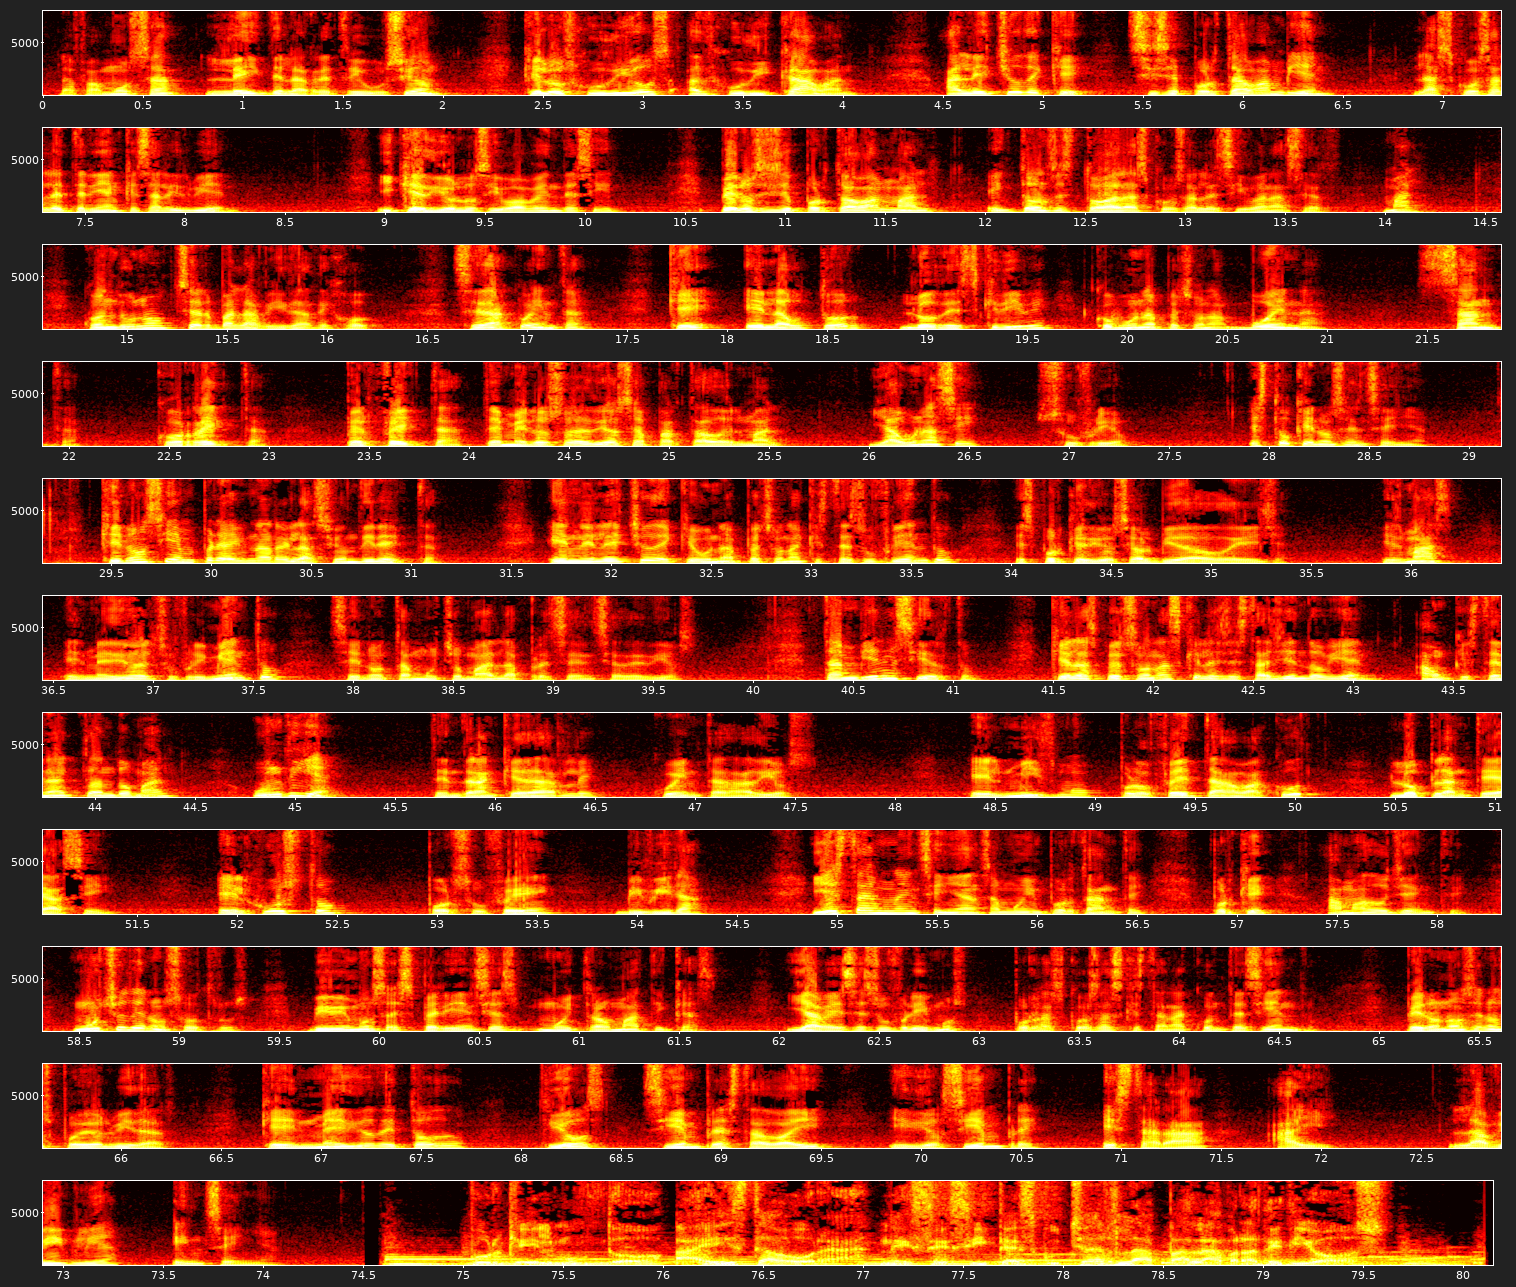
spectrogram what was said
La famosa ley de la retribución, que los judíos adjudicaban al hecho de que si se portaban bien, las cosas le tenían que salir bien y que Dios los iba a bendecir. Pero si se portaban mal, entonces todas las cosas les iban a hacer mal. Cuando uno observa la vida de Job, se da cuenta que el autor lo describe como una persona buena, santa, correcta, perfecta, temeroso de Dios y apartado del mal. Y aún así sufrió. ¿Esto qué nos enseña? Que no siempre hay una relación directa en el hecho de que una persona que esté sufriendo es porque Dios se ha olvidado de ella. Es más, en medio del sufrimiento se nota mucho más la presencia de Dios. También es cierto que las personas que les está yendo bien, aunque estén actuando mal, un día tendrán que darle cuenta a Dios. El mismo profeta Habacuc lo plantea así: el justo por su fe vivirá. Y esta es una enseñanza muy importante porque, amado oyente, muchos de nosotros vivimos experiencias muy traumáticas y a veces sufrimos por las cosas que están aconteciendo. Pero no se nos puede olvidar que en medio de todo, Dios siempre ha estado ahí y Dios siempre estará ahí. La Biblia enseña. Porque el mundo a esta hora necesita escuchar la palabra de Dios.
